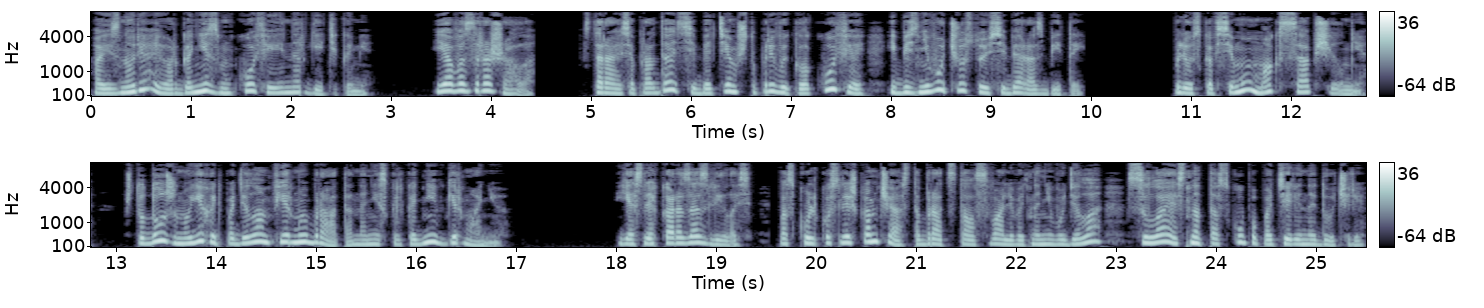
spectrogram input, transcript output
а изнуряю организм кофе и энергетиками. Я возражала, стараясь оправдать себя тем, что привыкла к кофе и без него чувствую себя разбитой. Плюс ко всему Макс сообщил мне, что должен уехать по делам фирмы брата на несколько дней в Германию. Я слегка разозлилась, поскольку слишком часто брат стал сваливать на него дела, ссылаясь на тоску по потерянной дочери.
